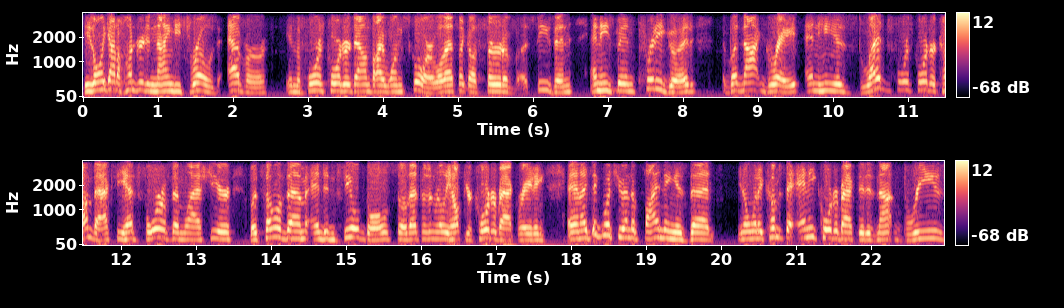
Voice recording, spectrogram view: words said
he's only got 190 throws ever in the fourth quarter down by one score. Well, that's like a third of a season, and he's been pretty good but not great. And he has led fourth quarter comebacks. He had four of them last year, but some of them ended in field goals, so that doesn't really help your quarterback rating. And I think what you end up finding is that, you know, when it comes to any quarterback that is not Brees,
